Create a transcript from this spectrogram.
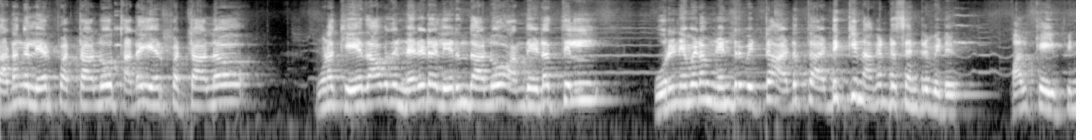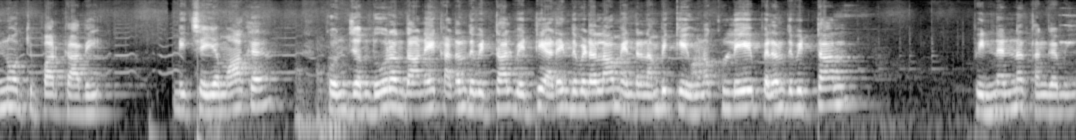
தடங்கள் ஏற்பட்டாலோ தடை ஏற்பட்டாலோ உனக்கு ஏதாவது நெருடல் இருந்தாலோ அந்த இடத்தில் ஒரு நிமிடம் நின்றுவிட்டு அடுத்த அடுக்கி நகண்டு சென்று விடு வாழ்க்கையை பின்னோக்கி பார்க்காதே. நிச்சயமாக கொஞ்சம் தூரம்தானே கடந்து விட்டால் வெற்றி அடைந்து விடலாம் என்ற நம்பிக்கை உனக்குள்ளேயே பிறந்து விட்டால் பின்னென்ன தங்கமி?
